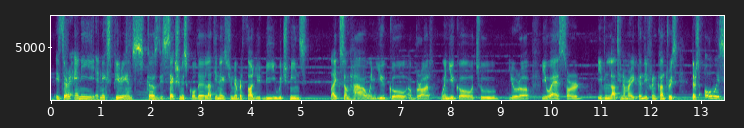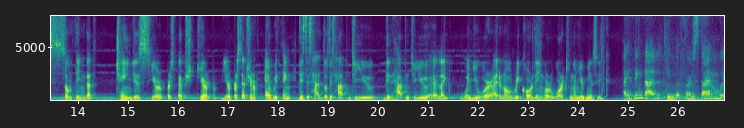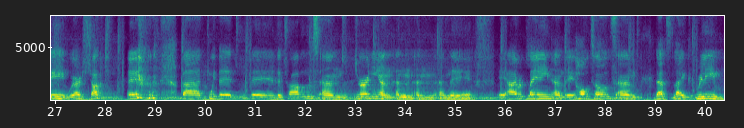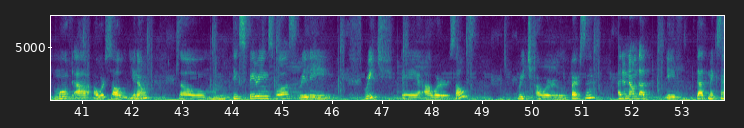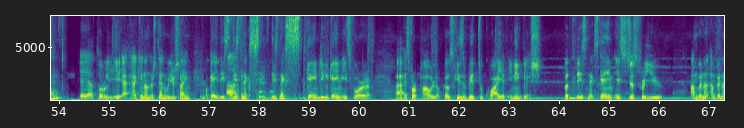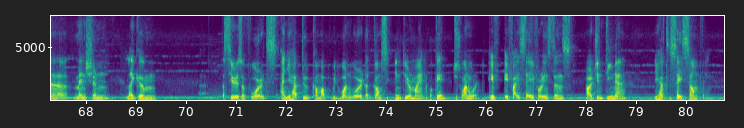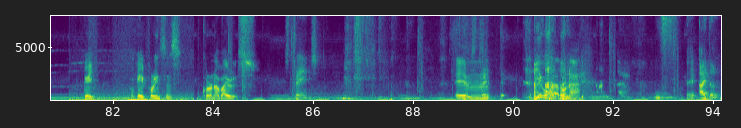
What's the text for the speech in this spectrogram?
is there any any experience? Because this section is called the latinx you never thought you'd be which means like somehow when you go abroad when you go to europe us or even latin america and different countries there's always something that changes your perception your your perception of everything. Does this ha- does this happen to you? Did it happen to you uh, like when you were i don't know recording or working on your music I think that in the first time we, we are shocked, eh, but with the, the, the travels and journey and, and, and, and the uh, airplane and the hotels and that's like really moved our, our soul, you know? So um, the experience was really rich uh, our souls reach our person. I don't know that if that makes sense. Yeah, yeah, totally. I, I can understand what you're saying. Okay, this Ah, this next this next game, little game, is for uh, is for Paulo because he's a bit too quiet in English. But this next game is just for you. I'm gonna I'm gonna mention like um a series of words, and you have to come up with one word that comes into your mind. Okay, just one word. If if I say, for instance, Argentina, you have to say something. Okay. Okay. For instance, coronavirus. Strange. Em, Diego Maradona, Oof. Uh, idol.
